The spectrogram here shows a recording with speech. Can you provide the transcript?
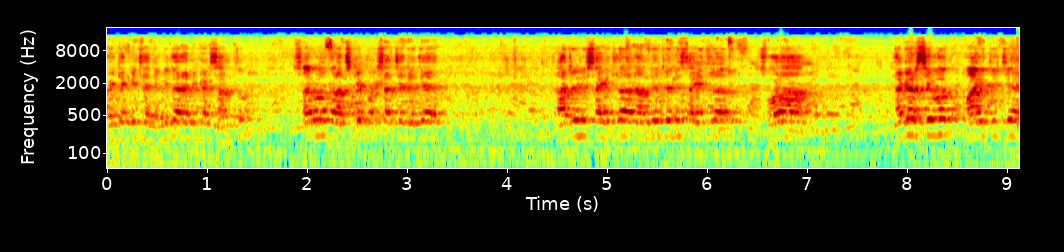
बैठकीच्या निमित्ताने या ठिकाणी सांगतो. सर्वच राजकीय पक्षाचे नेते आहेत सांगितलं नामदेवजींनी सांगितलं सोळा नगरसेवक महायुतीचे.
